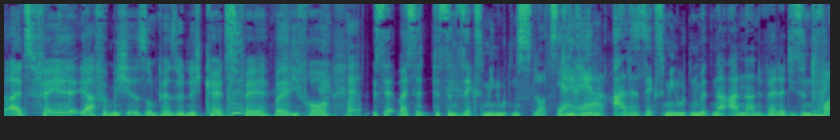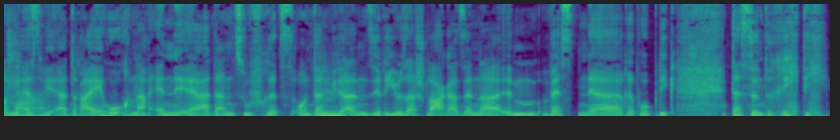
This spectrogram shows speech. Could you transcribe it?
als Fail, ja, für mich ist so ein Persönlichkeitsfail, weil die Frau ist ja, weißt du, das sind sechs Minuten Slots. Ja, die ja. reden alle sechs Minuten mit einer anderen Welle. Die sind Na von klar. SWR 3 hoch nach NDR, dann zu Fritz und Mhm. dann wieder ein seriöser Schlagersender im Westen der Republik. Das sind richtig,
